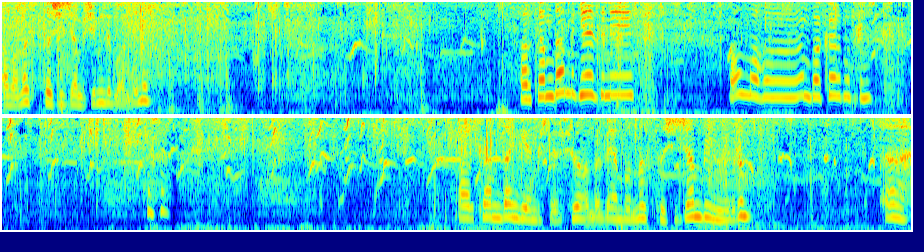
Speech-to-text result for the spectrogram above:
Ama nasıl taşıyacağım şimdi ben bunu? Arkamdan mı geldiniz? Allah'ım bakar mısınız? Arkamdan gelmişler şu anda. Ben bunu nasıl taşıyacağım bilmiyorum. Ah,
